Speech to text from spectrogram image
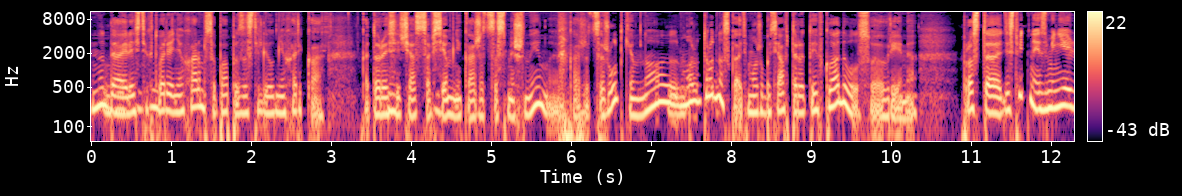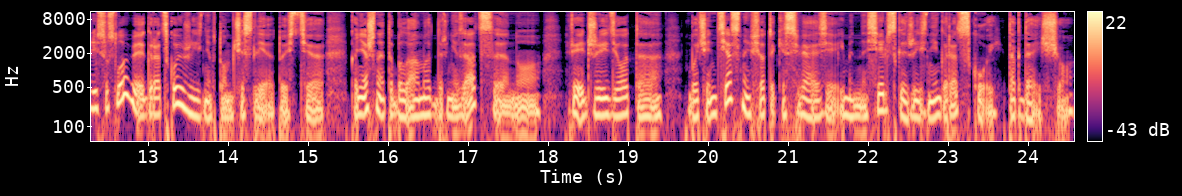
Ну да, или стихотворение Хармса «Папа застрелил мне хорька» которое сейчас совсем не кажется смешным кажется жутким, но, может, трудно сказать. Может быть, автор это и вкладывал в свое время. Просто действительно изменились условия городской жизни в том числе. То есть, э, конечно, это была модернизация, но речь же идет о очень тесной все-таки связи именно сельской жизни и городской тогда еще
